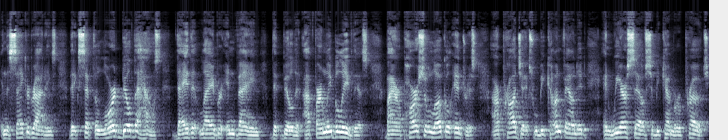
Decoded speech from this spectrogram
in the sacred writings that except the Lord build the house, they that labor in vain that build it. I firmly believe this. By our partial local interest, our projects will be confounded and we ourselves shall become a reproach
